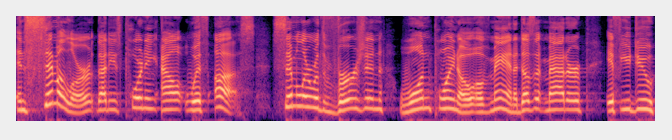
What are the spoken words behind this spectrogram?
And similar that he's pointing out with us, similar with version 1.0 of man. It doesn't matter if you do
